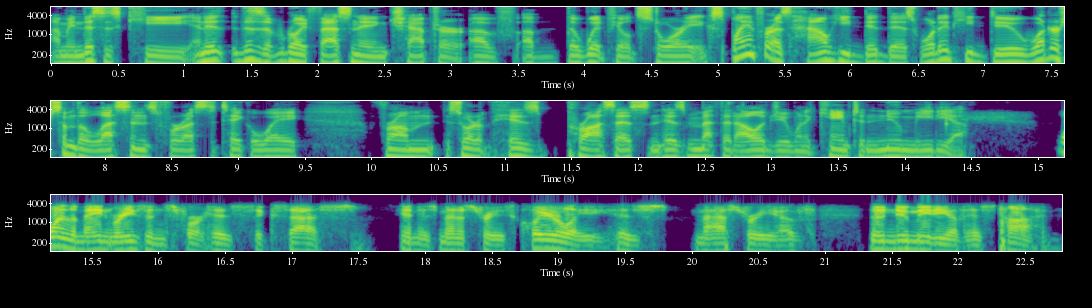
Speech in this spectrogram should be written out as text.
I mean, this is key, and it, this is a really fascinating chapter of, of the Whitefield story. Explain for us how he did this. What did he do? What are some of the lessons for us to take away from sort of his process and his methodology when it came to new media? One of the main reasons for his success in his ministry is clearly his mastery of the new media of his time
